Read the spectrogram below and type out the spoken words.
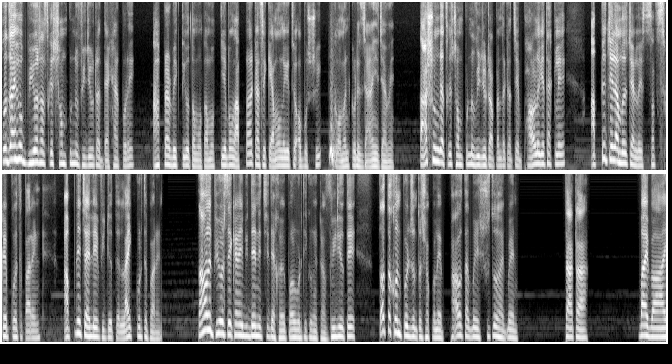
তো যাই হোক ভিউয়ার্স আজকে সম্পূর্ণ ভিডিওটা দেখার পরে আপনার ব্যক্তিগত মতামত কি এবং আপনার কাছে কেমন লেগেছে অবশ্যই কমেন্ট করে জানিয়ে যাবে। তার সঙ্গে আজকে সম্পূর্ণ ভিডিওটা আপনাদের কাছে ভালো লেগে থাকলে আপনি চাইলে আমাদের চ্যানেলে সাবস্ক্রাইব করতে পারেন, আপনি চাইলে ভিডিওতে লাইক করতে পারেন। তাহলে ভিউয়ার্স এখানে বিদায় নিচ্ছি। দেখা হবে পরবর্তী কোনো একটা ভিডিওতে। ততক্ষণ পর্যন্ত সকলে ভালো থাকবেন, সুস্থ থাকবেন। Tata bye bye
